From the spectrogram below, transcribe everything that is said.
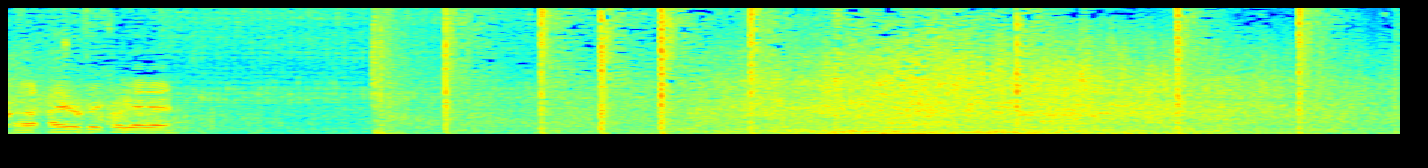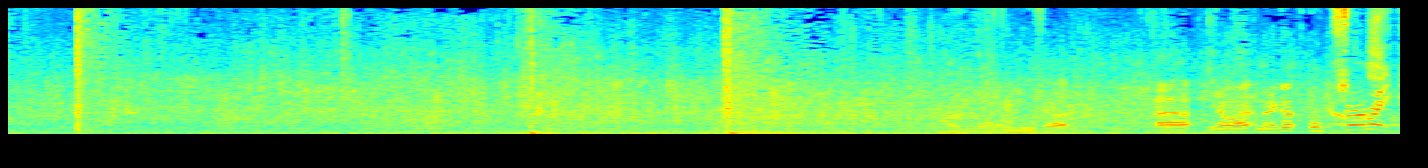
Uh, I hear a vehicle, yeah, yeah. I want to move up. Uh, you know what? I'm gonna go. Oh, I'll right.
